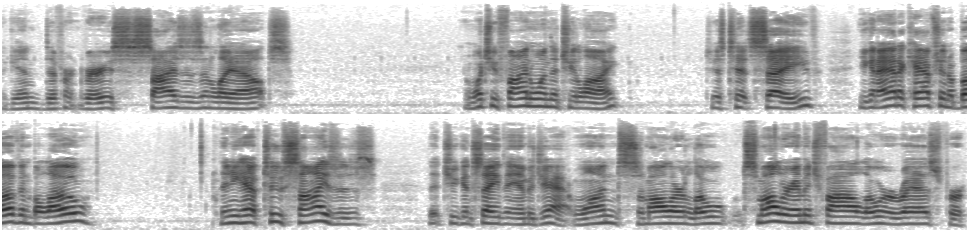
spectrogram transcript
Again, different various sizes and layouts. And once you find one that you like, just hit save. You can add a caption above and below. Then you have two sizes that you can save the image at. One smaller, low, smaller image file, lower res for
